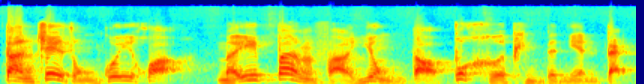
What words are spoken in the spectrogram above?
但这种规划没办法用到不和平的年代。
